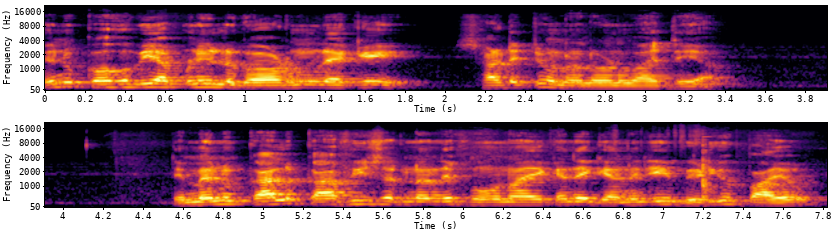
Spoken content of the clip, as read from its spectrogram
ਇਹਨੂੰ ਕਹੋ ਵੀ ਆਪਣੀ ਲਗੌੜ ਨੂੰ ਲੈ ਕੇ ਸਾਡੇ ਝੋਨਾ ਲਾਉਣ ਵਾਸਤੇ ਆ। ਤੇ ਮੈਨੂੰ ਕੱਲ ਕਾਫੀ ਸਰਨਾਂ ਦੇ ਫੋਨ ਆਏ, ਕਹਿੰਦੇ, ਗਿਆਨੀ ਜੀ, ਵੀਡੀਓ ਪਾਇਓ,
